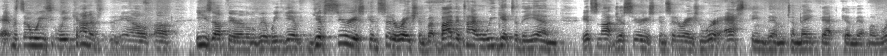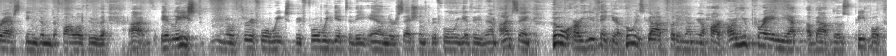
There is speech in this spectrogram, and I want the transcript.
And so we, we kind of, you know, uh, ease up there a little bit. We give, give serious consideration, but by the time we get to the end, it's not just serious consideration. We're asking them to make that commitment. We're asking them to follow through that. Uh, at least, you know, three or four weeks before we get to the end, or sessions before we get to the end, I'm saying, who are you thinking of? Who is God putting on your heart? Are you praying yet about those people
